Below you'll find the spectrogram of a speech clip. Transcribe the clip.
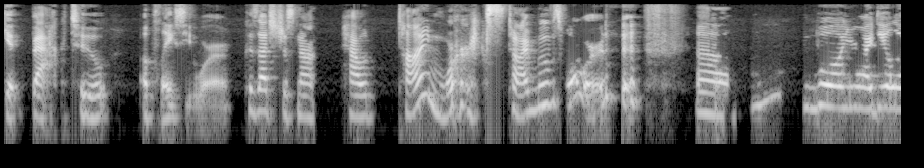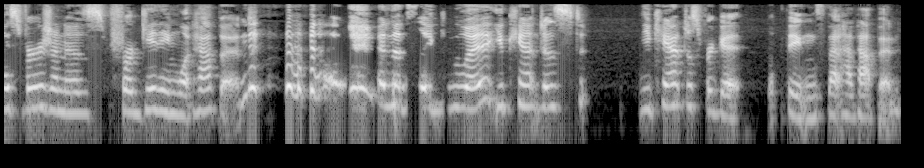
get back to a place you were because that's just not how time works. Time moves forward. um, well, your idealized version is forgetting what happened. and that's like what you can't just you can't just forget things that have happened,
